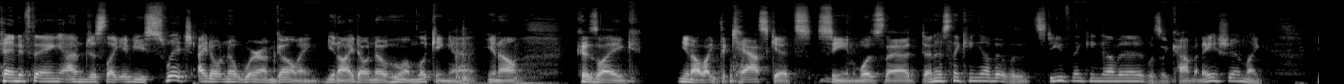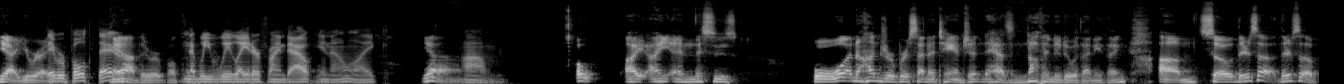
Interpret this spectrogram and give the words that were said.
kind of thing. I'm just like if you switch, I don't know where I'm going. You know, I don't know who I'm looking at, you know? Cuz like, you know, like the caskets scene, was that Dennis thinking of it? Was it Steve thinking of it? Was it a combination? Like yeah, you're right. they were both there. Yeah, they were both And we we later find out, you know, like Yeah. um Oh, I, I, and this is 100% a tangent. It has nothing to do with anything. Um, so there's a, there's a,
